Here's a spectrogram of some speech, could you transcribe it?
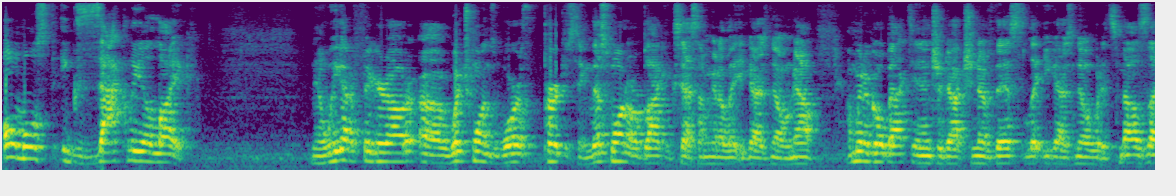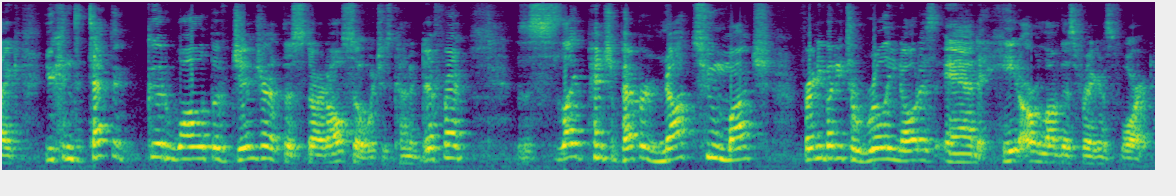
almost exactly alike. Now we got to figure out uh, which one's worth purchasing, this one or Black XS. I'm going to let you guys know. Now I'm going to go back to the introduction of this, let you guys know what it smells like. You can detect a good wallop of ginger at the start also, which is kind of different. There's a slight pinch of pepper, not too much for anybody to really notice and hate or love this fragrance for it.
